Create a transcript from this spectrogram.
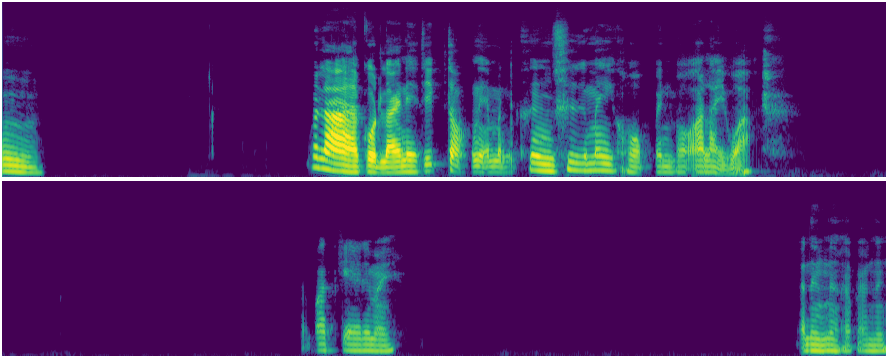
อืม เวลากดไลค์ใน TikTok เนี่ย มันขึ้นชื่อไม่ครบ เป็นเพราะอะไรวะ?สามารถแก้ได้ไหม?แป๊บหนึ่งนะครับ แป๊บหนึ่ง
